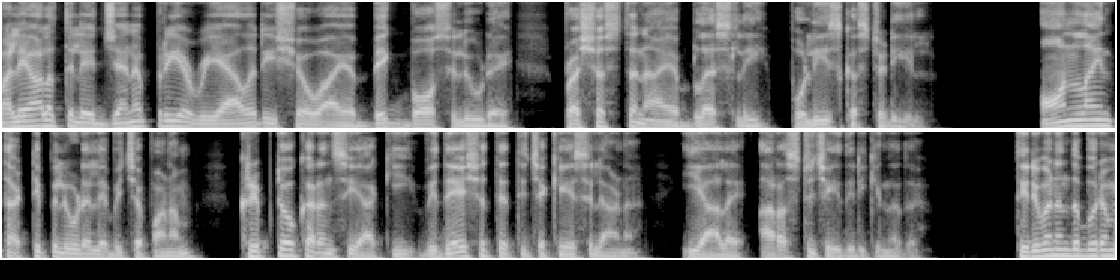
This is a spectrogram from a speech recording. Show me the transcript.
മലയാളത്തിലെ ജനപ്രിയ റിയാലിറ്റി ഷോ ആയ ബിഗ് ബോസിലൂടെ പ്രശസ്തനായ ബ്ലെസ്ലി പോലീസ് കസ്റ്റഡിയിൽ. ഓൺലൈൻ തട്ടിപ്പിലൂടെ ലഭിച്ച പണം ക്രിപ്റ്റോ കറൻസിയാക്കി വിദേശത്തെത്തിച്ച കേസിലാണ് ഇയാളെ അറസ്റ്റ് ചെയ്തിരിക്കുന്നത്. തിരുവനന്തപുരം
